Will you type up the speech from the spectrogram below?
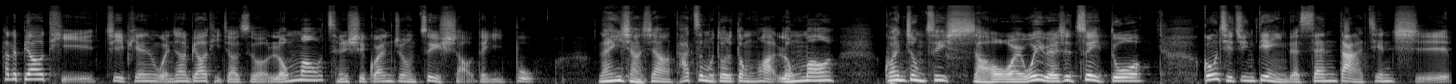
他的标题这篇文章的标题叫做《龙猫曾是观众最少的一部》，难以想象，他这么多的动画，龙猫观众最少哎，我以为是最多。宫崎骏电影的三大坚持：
